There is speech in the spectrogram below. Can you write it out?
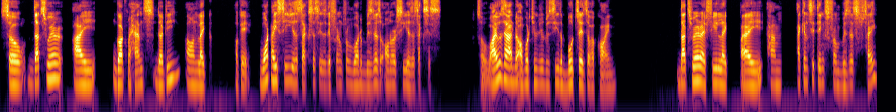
So that's where i got my hands dirty on like okay what i see as a success is different from what a business owner see as a success so I was had the opportunity to see the both sides of a coin. That's where I feel like I am I can see things from business side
